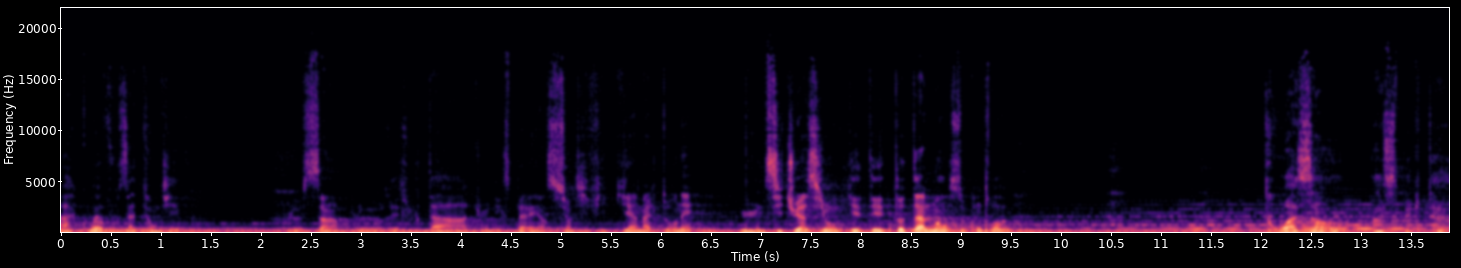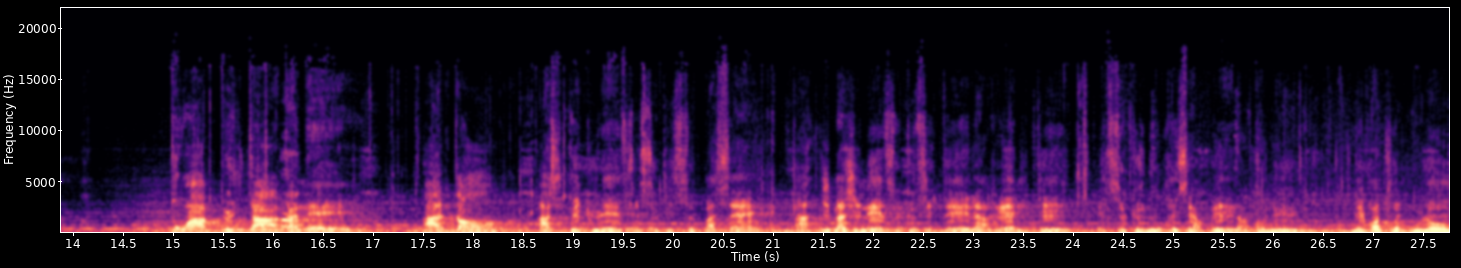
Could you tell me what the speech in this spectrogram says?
à quoi vous attendiez-vous? Le simple résultat d'une expérience scientifique qui a mal tourné? Une situation qui était totalement sous contrôle? Trois ans, inspecteur. Trois putains d'années. Attends à spéculer sur ce qui se passait, à imaginer ce que c'était la réalité et ce que nous réservait l'inconnu. Mais votre boulot,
